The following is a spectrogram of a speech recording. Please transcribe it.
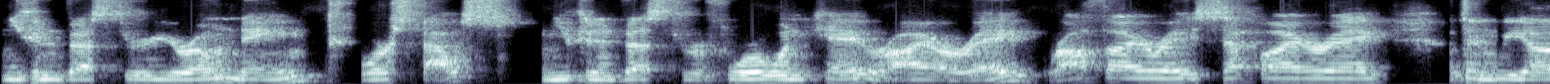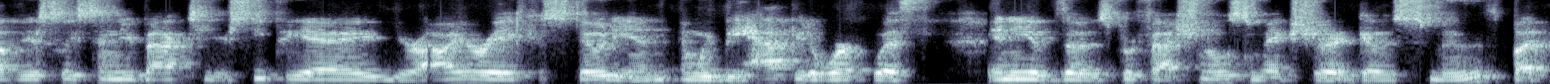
You can invest through your own name or spouse. You can invest through a 401k or IRA, Roth IRA, SEP IRA. But then we obviously send you back to your CPA, your IRA custodian, and we'd be happy to work with any of those professionals to make sure it goes smooth. But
